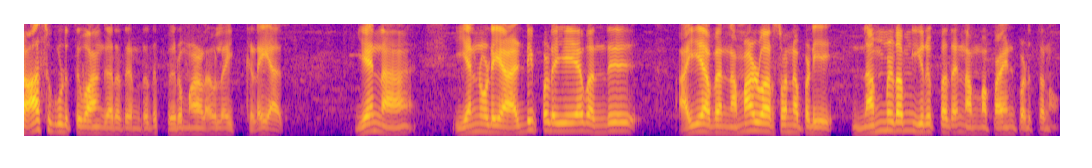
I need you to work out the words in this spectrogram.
காசு கொடுத்து வாங்குறதுன்றது பெருமளவில் கிடையாது. ஏன்னா என்னுடைய அடிப்படையே வந்து ஐயாவன் நம்மாழ்வார் சொன்னபடி நம்மிடம் இருப்பதை நம்ம பயன்படுத்தணும்.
